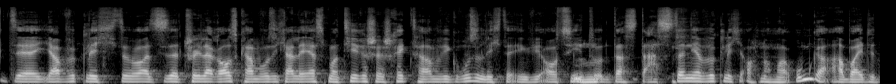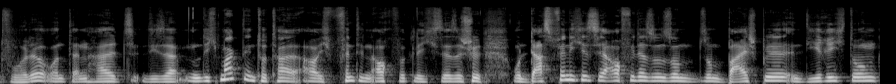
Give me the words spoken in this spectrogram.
der ja wirklich so, als dieser Trailer rauskam, wo sich alle erstmal tierisch erschreckt haben, wie gruselig der irgendwie aussieht mhm. und dass das dann ja wirklich auch nochmal umgearbeitet wurde und dann halt dieser, und ich mag den total, aber ich finde den auch wirklich sehr, sehr schön. Und das finde ich ist ja auch wieder so, so, so ein Beispiel in die Richtung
